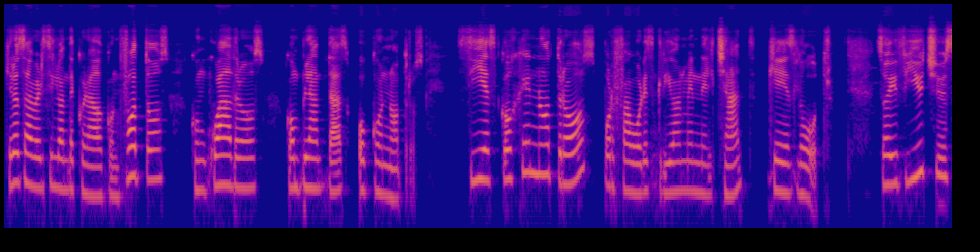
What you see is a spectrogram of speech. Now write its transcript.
Quiero saber si lo han decorado con fotos, con cuadros, con plantas o con otros. Si escogen otros, por favor escríbanme en el chat qué es lo otro. So if you choose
